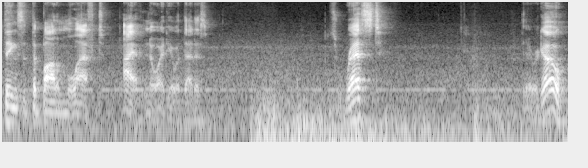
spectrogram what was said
things at the bottom left. I have no idea what that is. Let's rest. There we go.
